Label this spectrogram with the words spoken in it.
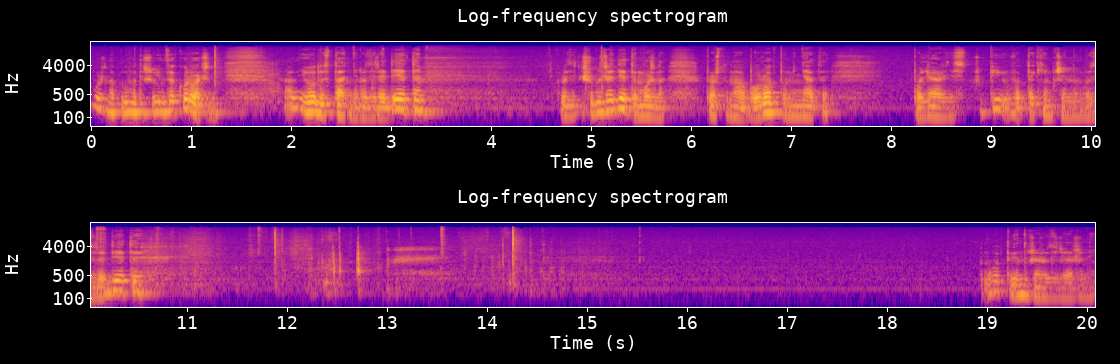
можна подумати, що він закорочений. Але його достатньо розрядити. Щоб розрядити, можна просто наоборот поміняти полярність чупів, от таким чином розрядити. От він вже розряджений.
